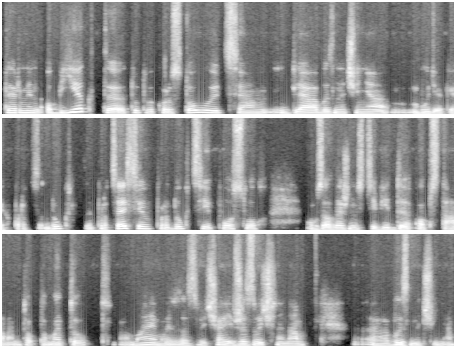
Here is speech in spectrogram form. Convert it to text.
термін об'єкт е, тут використовується для визначення будь-яких процесів, продукції, послуг у залежності від обставин. Тобто ми тут маємо зазвичай вже звичне нам е, визначення.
